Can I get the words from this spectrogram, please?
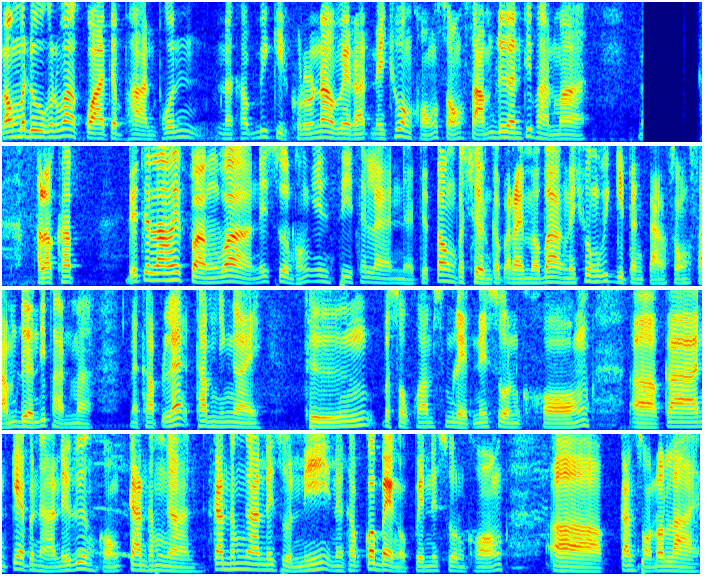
ลองมาดูกันว่ากว่าจะผ่านพ้นนะครับวิกฤตโคโรนาไวรัสในช่วงของ 2-3 เดือนที่ผ่านมาเอาละครับ เดี๋ยวจะเล่าให้ฟังว่าในส่วนของ NC Thailand เนี่ยจะต้องเผชิญกับอะไรมาบ้างในช่วงวิกฤตต่าง ๆ 2-3 เดือนที่ผ่านมานะครับและทำยังไง ถึงประสบความสำเร็จในส่วนของอการแก้ปัญหาในเรื่องของการทำงาน การทำงานในส่วนนี้นะครับก็แบ่งออกเป็นในส่วนของอการสอนออนไลน์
